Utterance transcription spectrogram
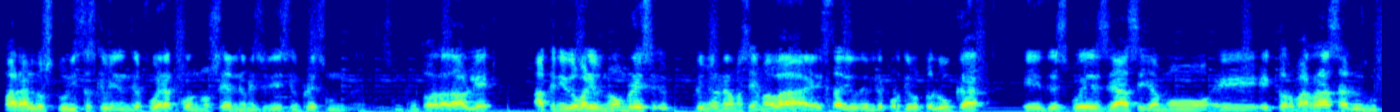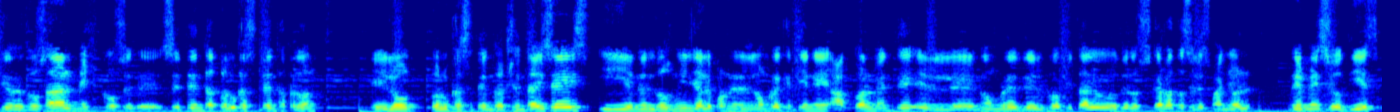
para los turistas que vienen de fuera. Conocer el Nemesio 10 siempre es un, es un punto agradable. Ha tenido varios nombres. Primero nada más se llamaba Estadio del Deportivo Toluca. Eh, después ya se llamó eh, Héctor Barraza, Luis Gutiérrez Rosal, México eh, 70, Toluca 70, perdón, y luego Toluca 7086, y en el 2000 ya le ponen el nombre que tiene actualmente, el eh, nombre del propietario de los Escarlatas, el español Nemesio 10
